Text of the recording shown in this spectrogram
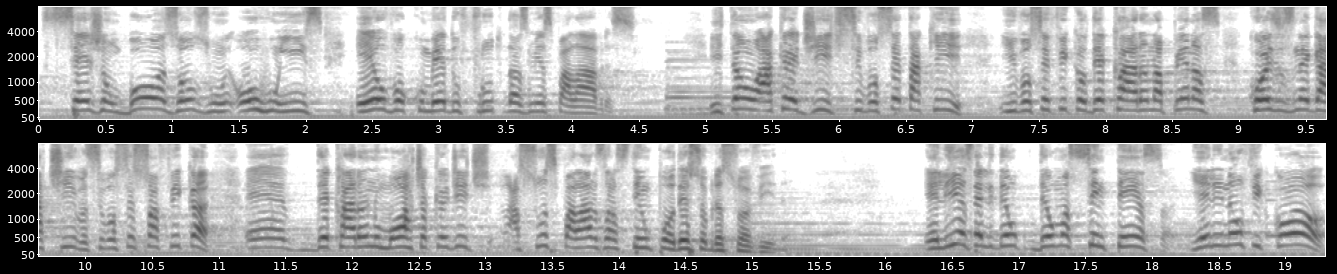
Sejam boas ou ruins, eu vou comer do fruto das minhas palavras. Então acredite, se você está aqui e você fica declarando apenas coisas negativas, se você só fica é, declarando morte, acredite, as suas palavras elas têm um poder sobre a sua vida. Elias ele deu, deu uma sentença e ele não ficou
